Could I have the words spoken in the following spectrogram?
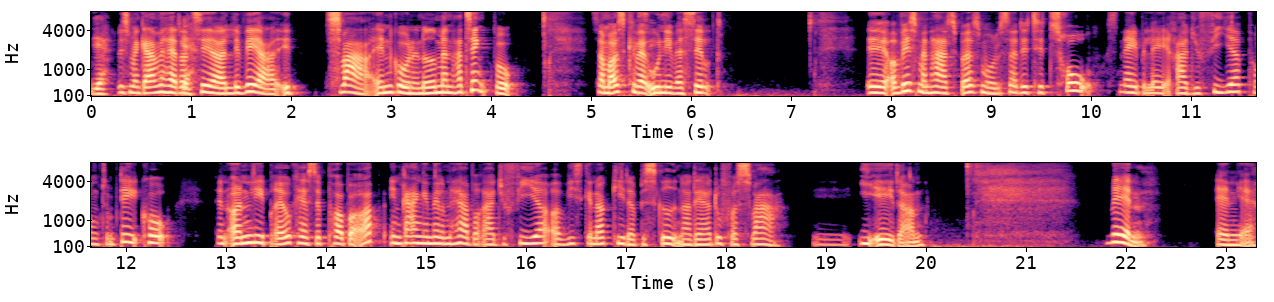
ja. hvis man gerne vil have dig ja. til at levere et svar angående noget, man har tænkt på, som også kan være universelt. Øh, og hvis man har et spørgsmål, så er det til tro radio4.dk. Den åndelige brevkasse popper op en gang imellem her på Radio 4, og vi skal nok give dig besked, når det er, du får svar øh, i æderen. Men, Anja,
